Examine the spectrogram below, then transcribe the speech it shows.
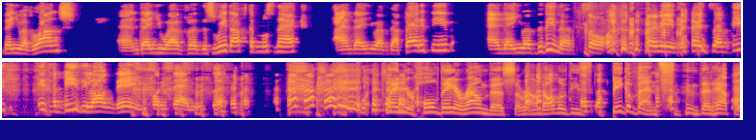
Then you have lunch and then you have uh, the sweet afternoon snack, and then you have the aperitif, and then you have the dinner. So, I mean, it's a busy, it's a busy long day for Italians. plan your whole day around this, around all of these big events that happen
